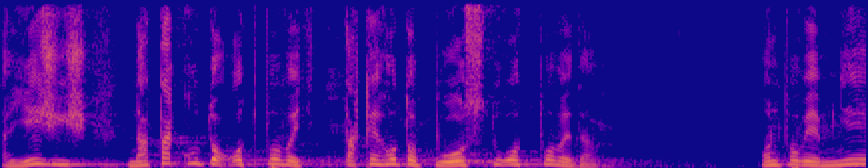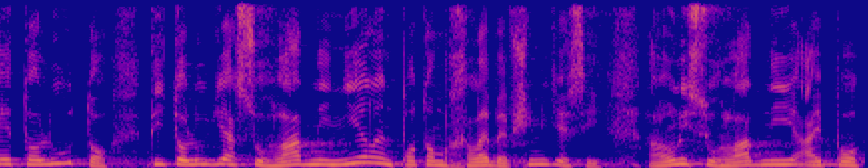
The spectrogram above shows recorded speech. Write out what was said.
A Ježiš na takúto odpoveď, takéhoto pôstu odpovedá. On povie, mne je to ľúto. Títo ľudia sú hladní nielen po tom chlebe, všimnite si, ale oni sú hladní aj po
